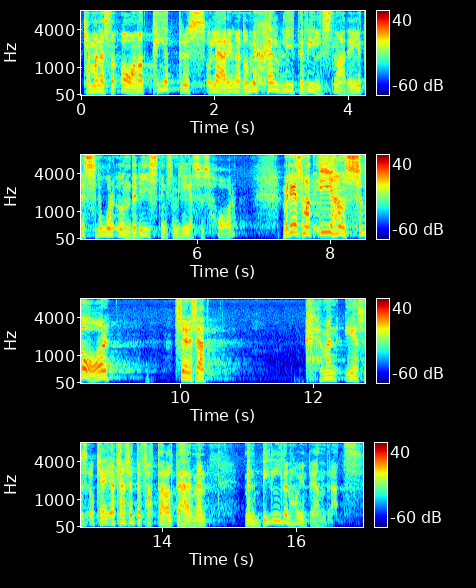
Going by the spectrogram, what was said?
kan man nästan ana att Petrus och lärjungarna de är själv lite vilsna. Det är lite svår undervisning som Jesus har. Men det är som att i hans svar så är det så att ja men Jesus, okej okay, jag kanske inte fattar allt det här men, men bilden har ju inte ändrats.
